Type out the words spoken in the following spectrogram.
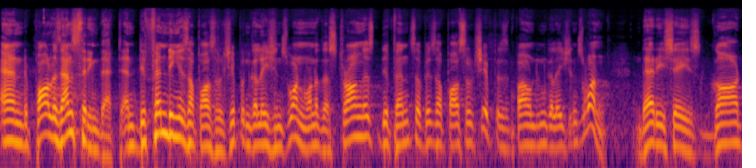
And Paul is answering that and defending his apostleship in Galatians 1. One of the strongest defense of his apostleship is found in Galatians 1. There he says, God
